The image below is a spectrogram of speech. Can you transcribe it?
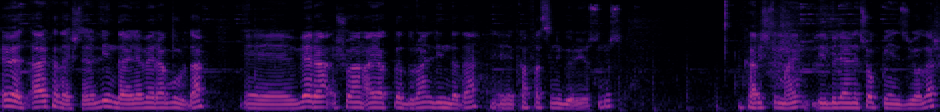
Evet arkadaşlar Linda ile Vera burada. Ee, Vera şu an ayakta duran Linda da e, kafasını görüyorsunuz. Karıştırmayın. Birbirlerine çok benziyorlar.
